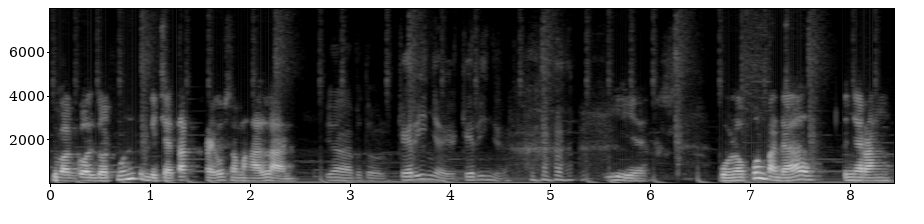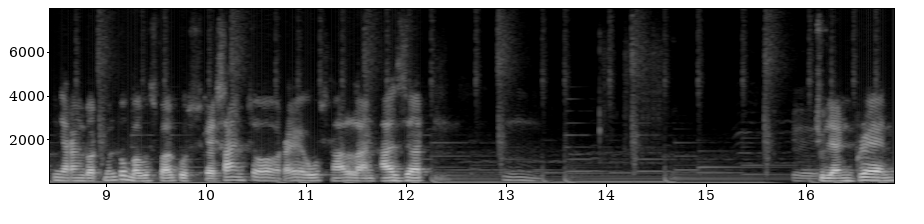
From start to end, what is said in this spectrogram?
Dua gol Dortmund dicetak Reus sama Haaland. ya betul carry-nya ya carry-nya Iya. Walaupun padahal penyerang-penyerang Dortmund tuh bagus-bagus. Kayak Sancho, Reus, Haaland, Hazard, Hmm. Oke, Julian Brand.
